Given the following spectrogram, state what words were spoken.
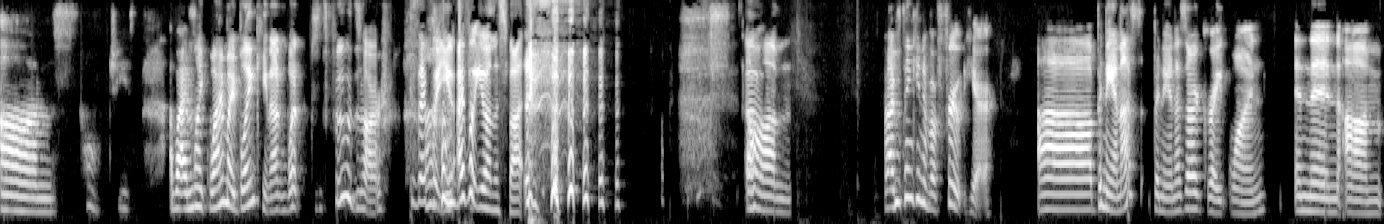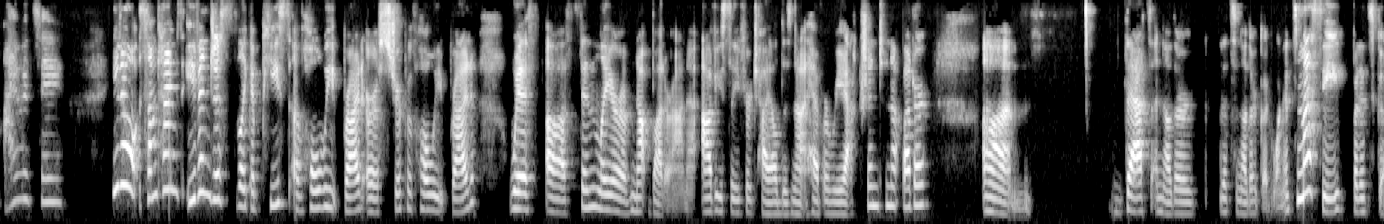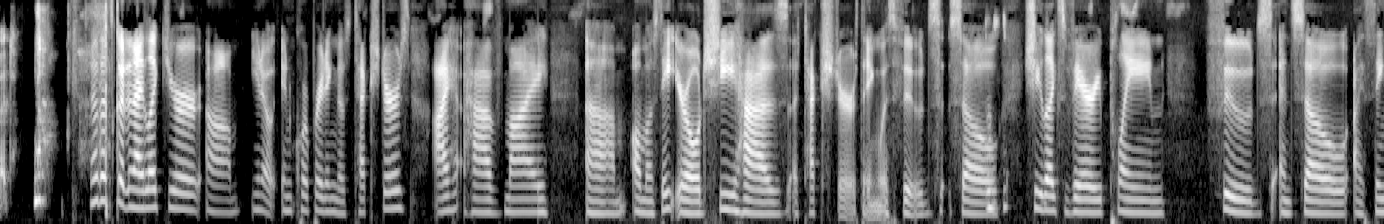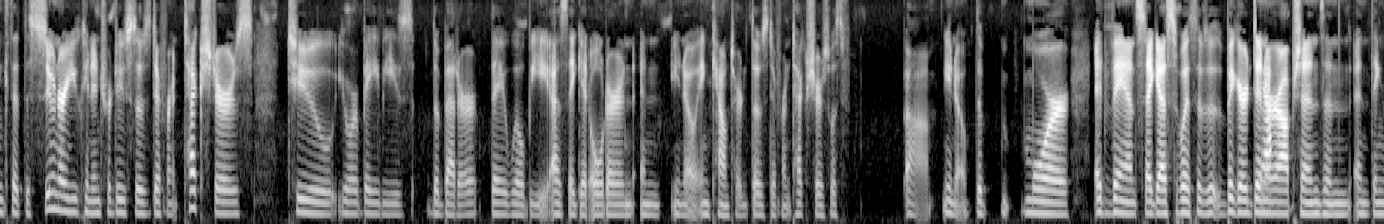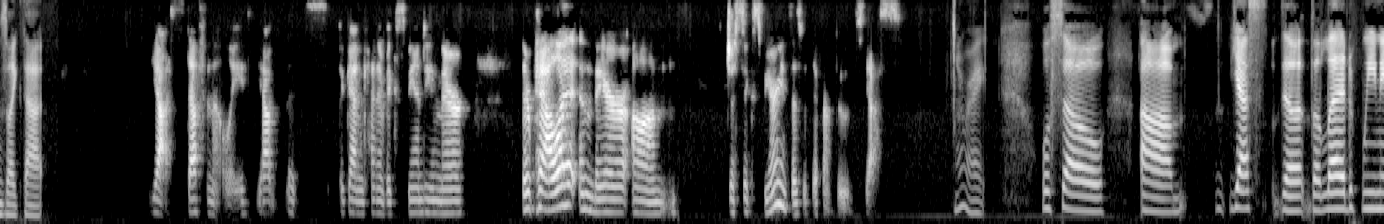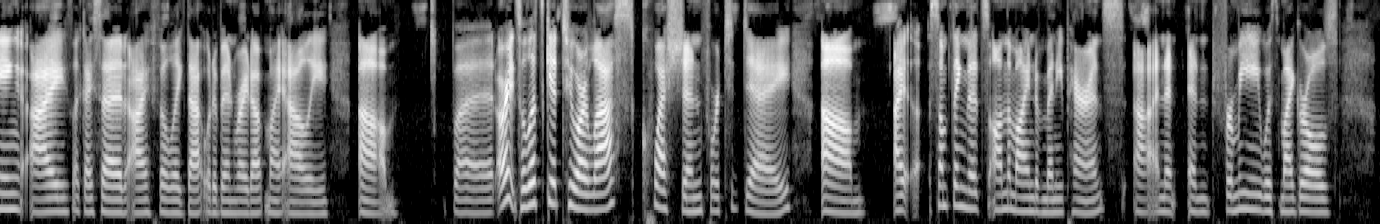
Um, oh, jeez. I'm like, why am I blanking on what foods are? Because I put um, you, I put you on the spot. um, I'm thinking of a fruit here. Uh, bananas. Bananas are a great one. And then um, I would say, you know, sometimes even just like a piece of whole wheat bread or a strip of whole wheat bread with a thin layer of nut butter on it. Obviously, if your child does not have a reaction to nut butter, um, that's another that's another good one. It's messy, but it's good. no, that's good, and I liked your, um, you know, incorporating those textures. I have my um, almost eight year old, she has a texture thing with foods. So mm-hmm. she likes very plain foods. And so I think that the sooner you can introduce those different textures to your babies, the better they will be as they get older and, and you know, encountered those different textures with uh, you know the more advanced, I guess, with the bigger dinner yeah. options and and things like that. Yes, definitely. Yeah, it's again kind of expanding their their palate and their um, just experiences with different foods. Yes. All right. Well, so um, yes, the the lead weaning. I like I said, I feel like that would have been right up my alley. Um, but all right, so let's get to our last question for today. Um, I something that's on the mind of many parents, uh, and it, and for me with my girls,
